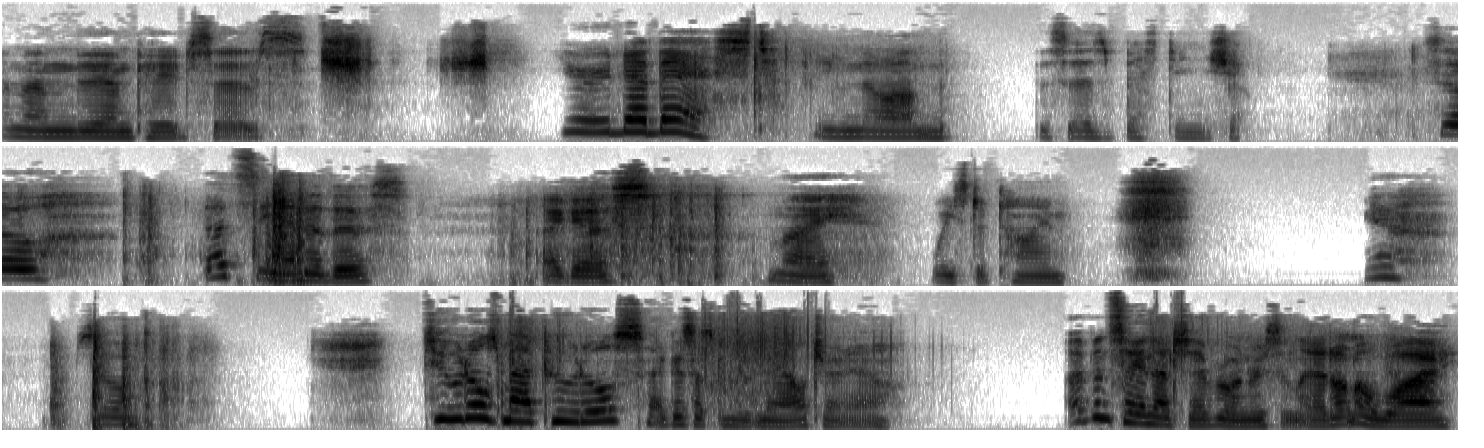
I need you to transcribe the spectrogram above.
And then the end page says, You're the best. Even though I'm, this says best in show. So, that's the end of this, I guess. My waste of time. Yeah, so Toodles, my poodles. I guess that's gonna be my outro now. I've been saying that to everyone recently. I don't know why.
